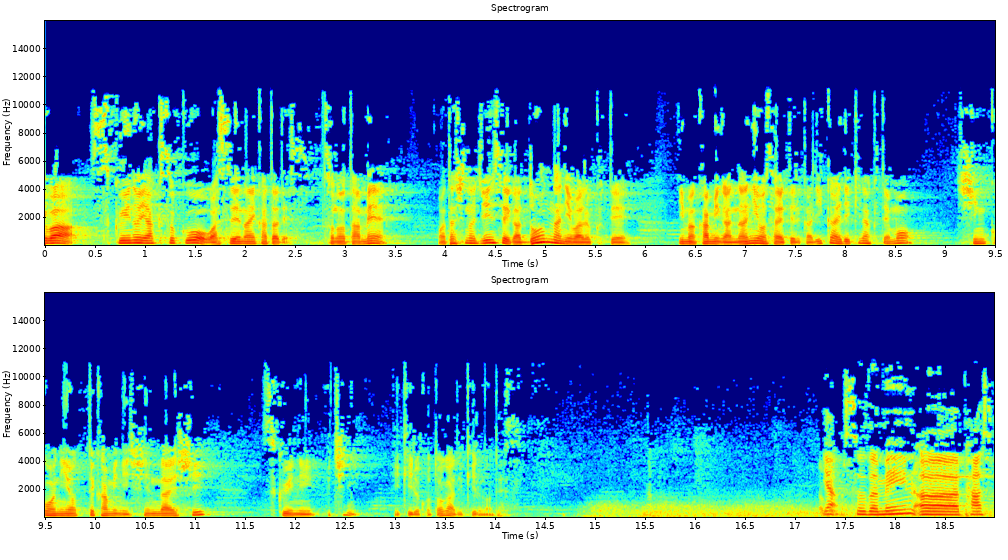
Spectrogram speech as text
は救いの約束を忘れない方です。そのため、私の人生がどんなに悪くて、今神が何をされているか理解できなくても、信仰によって神に信頼し、救いにうちに生きることができるのです。 Yeah, so the main, uh, past,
